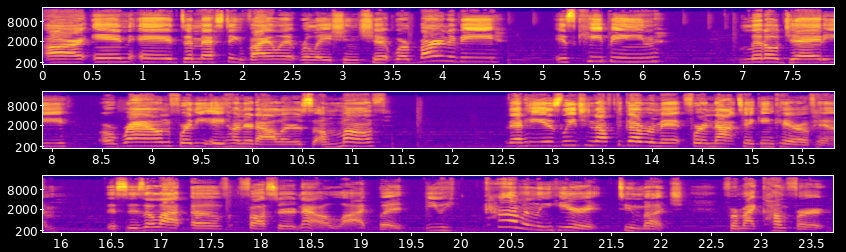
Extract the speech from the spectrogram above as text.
are in a domestic violent relationship where Barnaby is keeping little Jetty around for the $800 a month that he is leeching off the government for not taking care of him. This is a lot of foster, not a lot, but you commonly hear it too much for my comfort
